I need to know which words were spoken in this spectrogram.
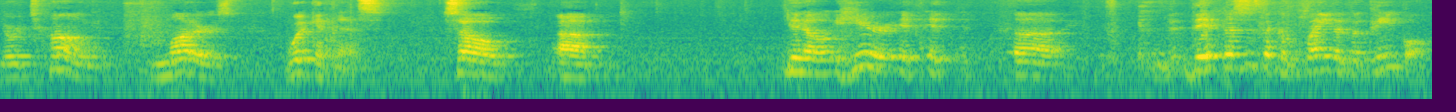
your tongue mutters wickedness. So, uh, you know, here it, it uh, th- this is the complaint of the people.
